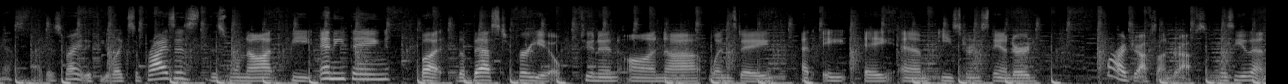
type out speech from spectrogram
Yes, that is right. If you like surprises, this will not be anything but the best for you. Tune in on uh, Wednesday at 8 a.m. Eastern Standard for our Drafts on Drafts. We'll see you then.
